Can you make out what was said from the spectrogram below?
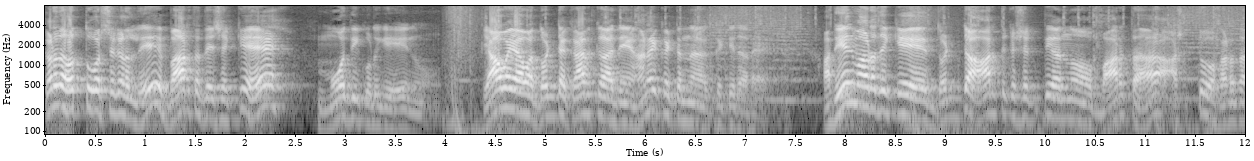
ಕಳೆದ ಹತ್ತು ವರ್ಷಗಳಲ್ಲಿ ಭಾರತ ದೇಶಕ್ಕೆ ಮೋದಿ ಕೊಡುಗೆ ಏನು ಯಾವ ಯಾವ ದೊಡ್ಡ ಕಾರ್ಖಾನೆ ಅಣೆಕಟ್ಟನ್ನು ಕಟ್ಟಿದ್ದಾರೆ ಅದೇನು ಮಾಡೋದಕ್ಕೆ ದೊಡ್ಡ ಆರ್ಥಿಕ ಶಕ್ತಿ ಅನ್ನೋ ಭಾರತ ಅಷ್ಟು ಹಣದ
